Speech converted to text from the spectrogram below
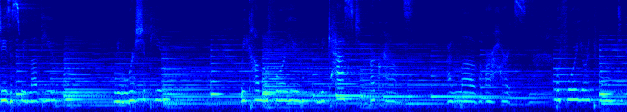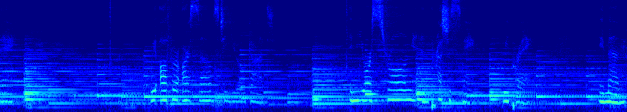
Jesus, we love you. We worship you. We come before you and we cast our crowns, our love, our hearts before your throne today. We offer ourselves to you, O God. In your strong and precious name, we pray. Amen.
